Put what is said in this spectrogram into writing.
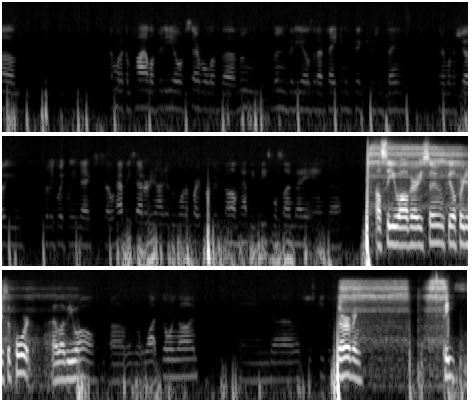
Um, I'm going to compile a video of several of the moon moon videos that I've taken in pictures and things, and I'm going to show you really quickly next. So happy Saturday night, everyone. I pray for a good calm, happy, peaceful Sunday, and uh, I'll see you all very soon. Feel free to support. I love you all going on, and uh, let's just keep observing. Peace.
